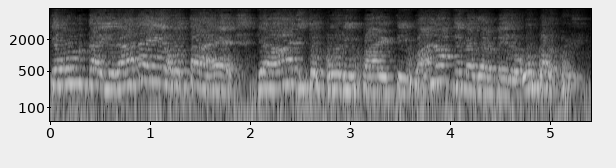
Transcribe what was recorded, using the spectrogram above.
कि उनका इरादा ये होता है कि आज तो पूरी पार्टी वालों की नज़र मेरे ऊपर पड़ेगी।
